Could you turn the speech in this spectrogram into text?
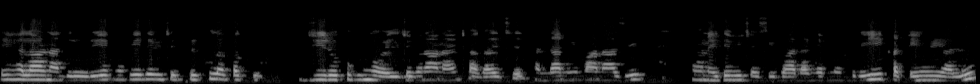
ਤੇ ਹਿਲਾਣਾ ਜ਼ਰੂਰੀ ਹੈ ਕਿਉਂਕਿ ਇਹਦੇ ਵਿੱਚ ਬਿਲਕੁਲ ਆਪਾਂ ਜੀਰੋ ਕੁਕਿੰਗ ਆਇਲ 'ਚ ਬਣਾਉਣਾ ਹੈ ਜ਼ਿਆਦਾ ਇਸੇ ਠੰਡਾ ਨਹੀਂ ਪਾਉਣਾ ਸੀ ਹੁਣ ਇਹਦੇ ਵਿੱਚ ਅਸੀਂ ਪਾ ਦਾਂਗੇ ਆਪਣੇ ਬਰੀਕ ਕੱਟੇ ਹੋਏ ਆਲੂ।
